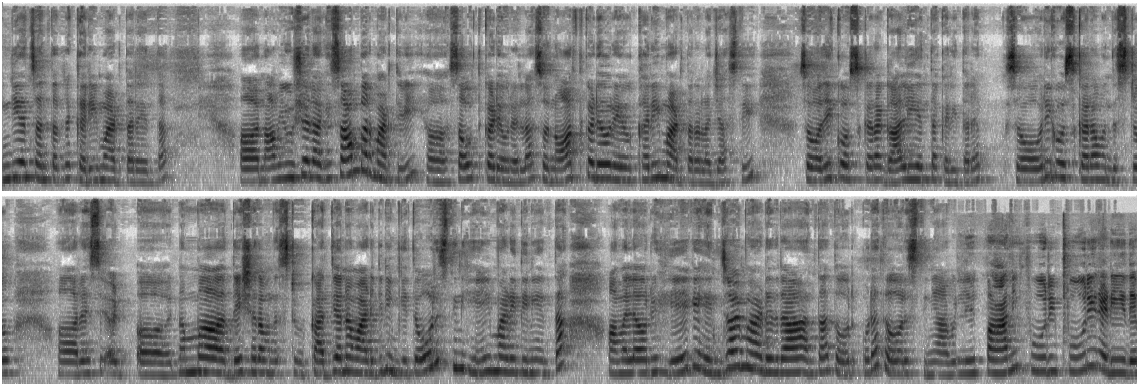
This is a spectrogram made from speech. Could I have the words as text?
ಇಂಡಿಯನ್ಸ್ ಅಂತಂದರೆ ಕರಿ ಮಾಡ್ತಾರೆ ಅಂತ. ನಾವು ಯೂಶ್ವಲ್ ಆಗಿ ಸಾಂಬಾರು ಮಾಡ್ತೀವಿ ಸೌತ್ ಕಡೆಯವರೆಲ್ಲ. ಸೊ ನಾರ್ತ್ ಕಡೆಯವರು ಕರಿ ಮಾಡ್ತಾರಲ್ಲ ಜಾಸ್ತಿ. ಸೊ ಅದಕ್ಕೋಸ್ಕರ ಗಾಳಿ ಅಂತ ಕರೀತಾರೆ. ಸೊ ಅವರಿಗೋಸ್ಕರ ಒಂದಷ್ಟು ರೆಸಿ ನಮ್ಮ ದೇಶದ ಒಂದಷ್ಟು ಖಾದ್ಯನ ಮಾಡಿದ್ದೀನಿ, ನಿಮಗೆ ತೋರಿಸ್ತೀನಿ, ಹೇಗೆ ಮಾಡಿದ್ದೀನಿ ಅಂತ. ಆಮೇಲೆ ಅವರು ಹೇಗೆ ಎಂಜಾಯ್ ಮಾಡಿದ್ರಾ ಅಂತ ತೋರ್, ಕೂಡ ತೋರಿಸ್ತೀನಿ. ಆಮೇಲೆ ಪಾನಿಪೂರಿ, ಪೂರಿ ರೆಡಿ ಇದೆ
